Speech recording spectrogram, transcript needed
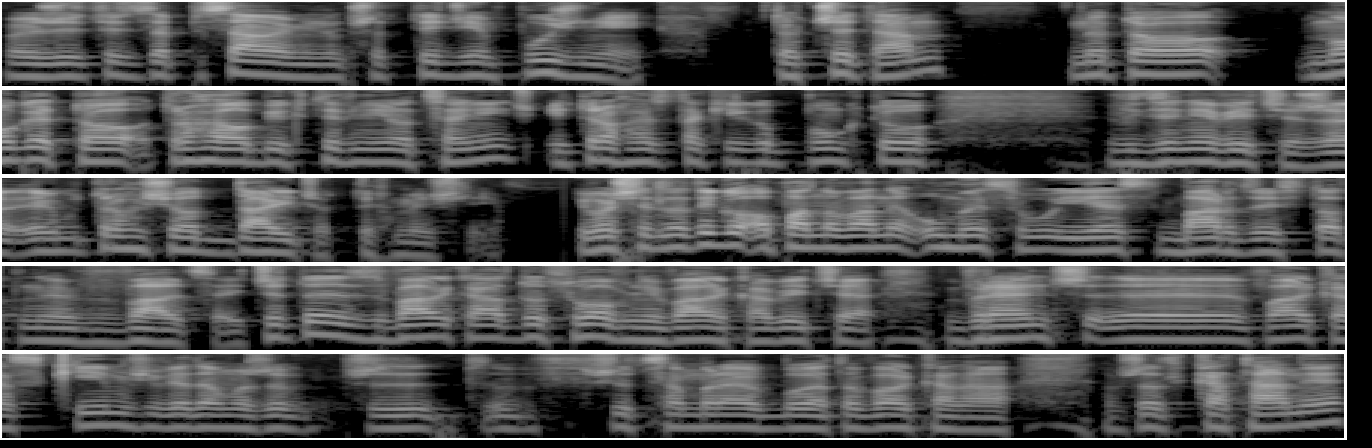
Bo jeżeli coś zapisałem i na przykład tydzień później to czytam, no to mogę to trochę obiektywniej ocenić i trochę z takiego punktu widzenia, wiecie, że jakby trochę się oddalić od tych myśli. I właśnie dlatego opanowany umysł jest bardzo istotny w walce. I czy to jest walka, dosłownie walka, wiecie, wręcz yy, walka z kimś, wiadomo, że przy, wśród samurajów była to walka na na przykład katany,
